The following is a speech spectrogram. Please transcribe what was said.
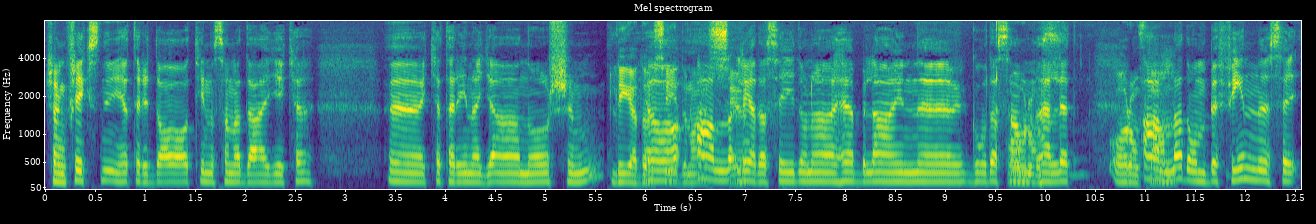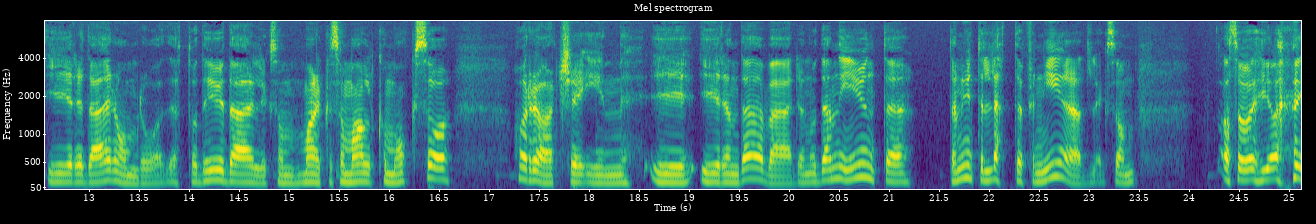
Jean Fricks nyheter idag, Tino Sanadaji, eh, Katarina Janouch. Ledarsidorna. Ja, alla ledarsidorna, Headline, eh, Goda samhället. Aron alla de befinner sig i det där området. Och det är ju där liksom Marcus och Malcolm också har rört sig in i, i den där världen. Och den är ju inte den är inte lättdefinierad liksom. Alltså jag,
